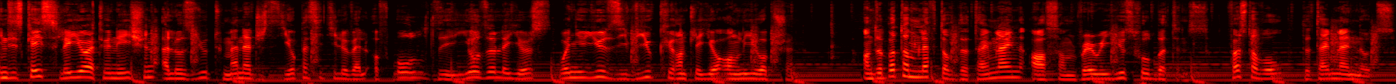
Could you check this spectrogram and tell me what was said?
In this case, layer attenuation allows you to manage the opacity level of all the other layers when you use the View Current Layer Only option. On the bottom left of the timeline are some very useful buttons. First of all, the timeline notes.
